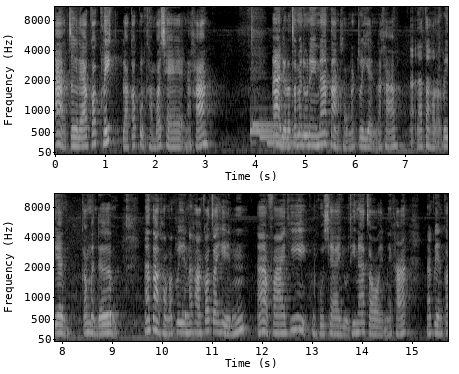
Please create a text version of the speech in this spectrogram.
อ่าเจอแล้วก็คลิกแล้วก็กดคำว่าแชร์นะคะอ่าเดี๋ยวเราจะมาดูในหน้าต่างของนักเรียนนะคะะหน้าต่างของนักเรียนก็เหมือนเดิม หน้าต่างของนักเรียนนะคะ ก็จะเห็นอ่าไฟล์ที่คุณครูแชร์อยู่ที่หน้าจอเห็นไหมคะนักเรียนก็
